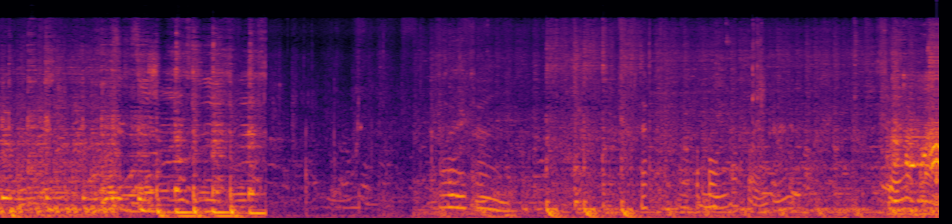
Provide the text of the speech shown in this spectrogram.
ใช่ใช่จักกระโปรงก็สวยกันนะเนี่ยสวยหลากหลาย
